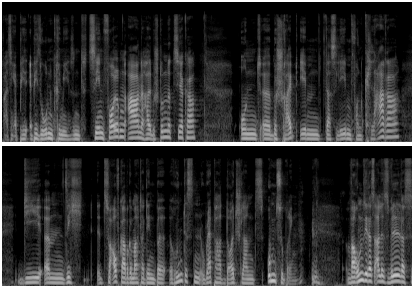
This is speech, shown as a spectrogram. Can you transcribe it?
weiß nicht, Epi Episodenkrimi. Sind zehn Folgen, a, eine halbe Stunde circa. Und äh, beschreibt eben das Leben von Clara, die ähm, sich zur Aufgabe gemacht hat, den berühmtesten Rapper Deutschlands umzubringen. Warum sie das alles will, das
